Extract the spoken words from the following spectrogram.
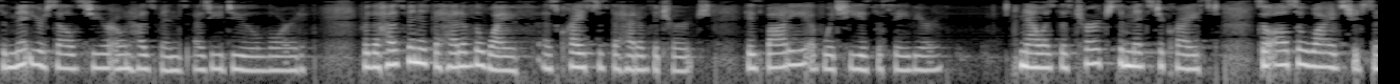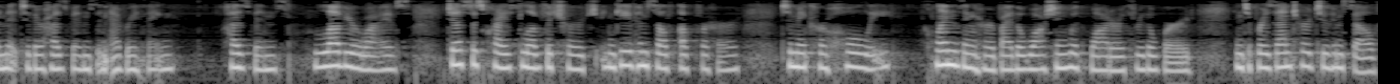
submit yourselves to your own husbands as you do, the Lord. For the husband is the head of the wife, as Christ is the head of the church, his body of which he is the Savior. Now, as the church submits to Christ, so also wives should submit to their husbands in everything. Husbands, love your wives, just as Christ loved the church and gave himself up for her, to make her holy cleansing her by the washing with water through the word, and to present her to himself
